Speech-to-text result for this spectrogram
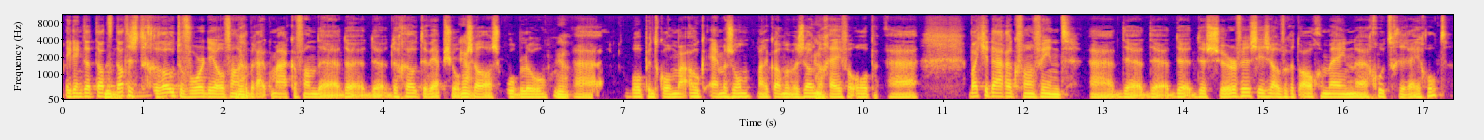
Ik denk dat dat, dat is het grote voordeel van gebruik maken van de, de, de, de grote webshops zoals Coolblue, uh, Bol.com, maar ook Amazon. Maar daar komen we zo nog even op. Uh, wat je daar ook van vindt, uh, de, de, de, de service is over het algemeen goed geregeld.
